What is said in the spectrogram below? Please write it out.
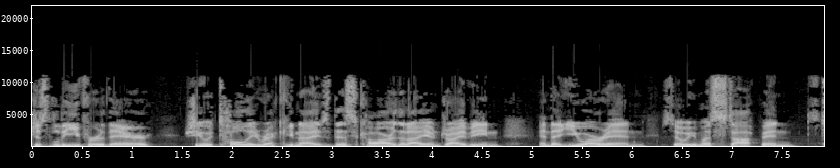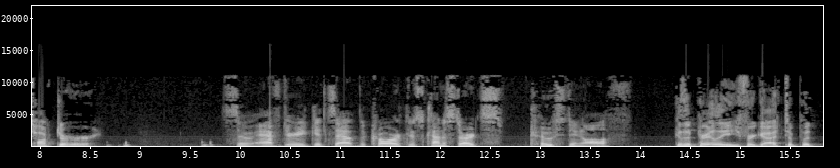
just leave her there? She would totally recognize this car that I am driving and that you are in. So we must stop and talk to her. So after he gets out, the car just kind of starts coasting off. Because apparently he forgot to put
